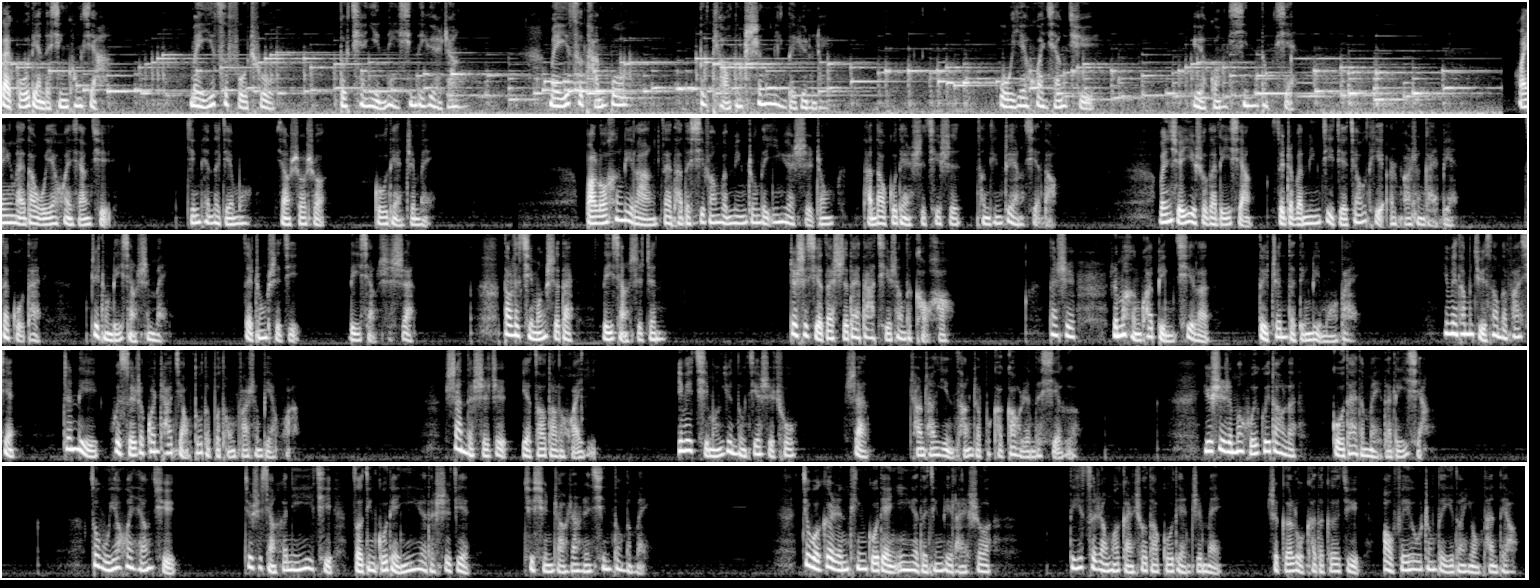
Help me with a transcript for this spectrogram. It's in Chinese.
在古典的星空下，每一次抚触都牵引内心的乐章，每一次弹拨都挑动生命的韵律。午夜幻想曲，月光心动线。欢迎来到午夜幻想曲。今天的节目想说说古典之美。保罗·亨利·朗在他的《西方文明中的音乐史》中。谈到古典时期时，曾经这样写道：“文学艺术的理想随着文明季节交替而发生改变。在古代，这种理想是美；在中世纪，理想是善；到了启蒙时代，理想是真。这是写在时代大旗上的口号。但是，人们很快摒弃了对真的顶礼膜拜，因为他们沮丧的发现。”真理会随着观察角度的不同发生变化，善的实质也遭到了怀疑，因为启蒙运动揭示出，善常常隐藏着不可告人的邪恶。于是人们回归到了古代的美的理想。做午夜幻想曲，就是想和您一起走进古典音乐的世界，去寻找让人心动的美。就我个人听古典音乐的经历来说，第一次让我感受到古典之美，是格鲁克的歌剧《奥菲欧》中的一段咏叹调：“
